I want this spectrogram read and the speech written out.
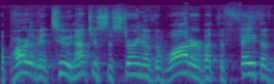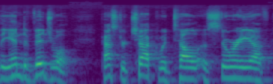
a part of it too, not just the stirring of the water, but the faith of the individual. Pastor Chuck would tell a story of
